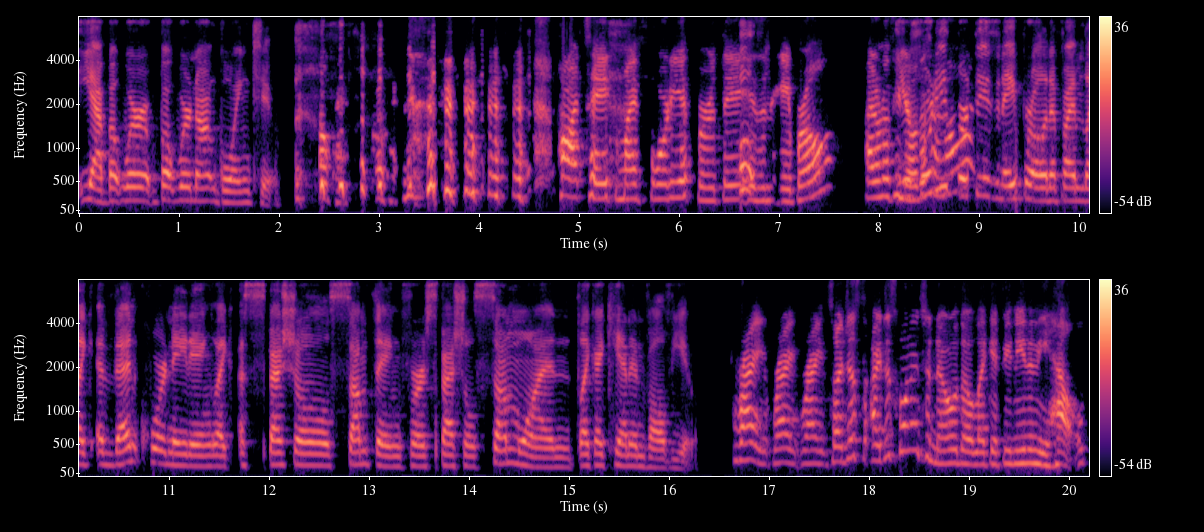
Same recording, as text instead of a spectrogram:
Yeah, but we're but we're not going to. Okay. okay. Hot take. My 40th birthday Oh. is in April. I don't know if you Your know this or 40th birthday is in April, and if I'm like event coordinating like a special something for a special someone, like I can't involve you. Right, right, right. So I just I just wanted to know though, like if you need any help.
